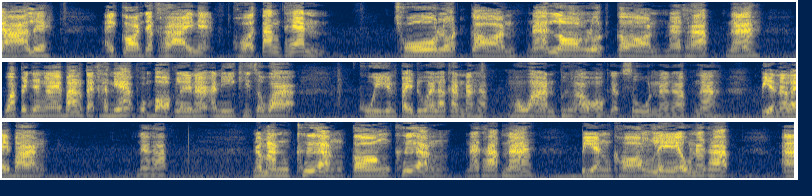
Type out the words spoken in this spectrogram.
จ๋าเลย ไอ้ก่อนจะขายเนี่ย ขอตั้งแท่น โชว์รถก่อนนะลองรถก่อนนะครับนะ ว่าเป็นยังไงบ้างแต่คันเนี้ยผมบอกเลยนะ อันนี้คิดซะว่าคุยกันไปด้วยแล้วกันนะครับ เมื่อวานเพิ่งเอาออกจากศูนย์นะครับนะ เปลี่ยนอะไรบ้างนะครับ น้ำมันเครื่องกองเครื่องนะครับนะ เปลี่ยนของเหลวนะครับอ่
